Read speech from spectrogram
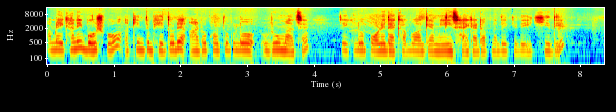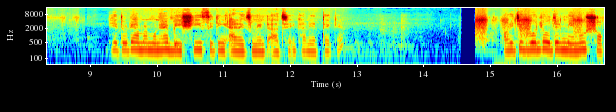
আমরা এখানেই বসবো, কিন্তু ভেতরে আরও কতগুলো রুম আছে, যেগুলো পরে দেখাবো। আগে আমি এই জায়গাটা আপনাদেরকে দেখিয়ে দিই। ভেতরে আমার মনে হয় বেশি সিটিং অ্যারেঞ্জমেন্ট আছে এখানের থেকে। অরিজিৎ বলল, ওদের মেনুর সব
